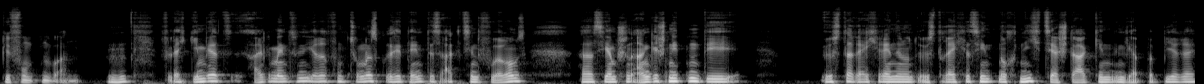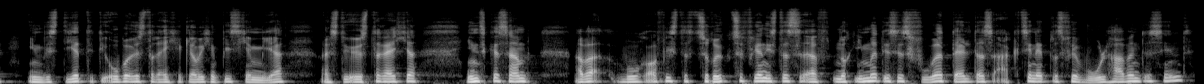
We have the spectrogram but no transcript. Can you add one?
gefunden worden. Mhm. Vielleicht gehen wir jetzt allgemein zu Ihrer Funktion als Präsident des Aktienforums. Äh, Sie haben schon angeschnitten, die Österreicherinnen und Österreicher sind noch nicht sehr stark in, in Wertpapiere investiert. Die Oberösterreicher, glaube ich, ein bisschen mehr als die Österreicher insgesamt. Aber worauf ist das zurückzuführen? Ist das äh, noch immer dieses Vorurteil, dass Aktien etwas für Wohlhabende sind?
